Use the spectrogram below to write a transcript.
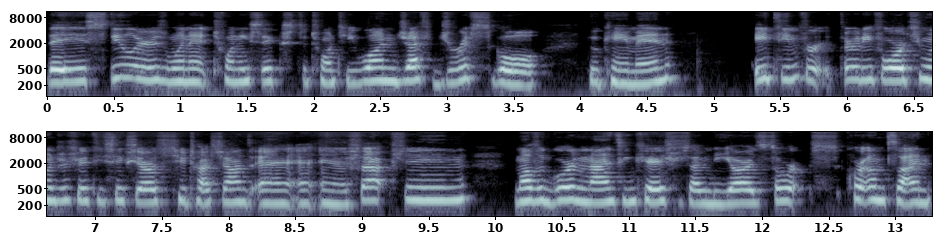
The Steelers win it 26 to 21. Jeff Driskel, who came in, 18 for 34, 256 yards, two touchdowns, and an interception. Melvin Gordon, 19 carries for 70 yards. Courtland Sutton,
